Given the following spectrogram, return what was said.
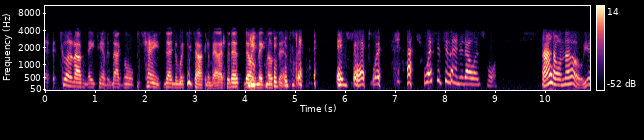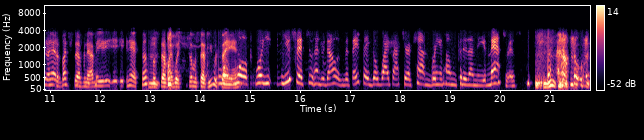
Two hundred dollars from ATM is not going to change nothing to what you're talking about. I said that that don't even make no sense. exactly. What's the two hundred dollars for? I don't know. You know, had a bunch of stuff in there. I mean, it, it, it had sensible Mm. stuff like what some of the stuff you were saying. Well, well, well you, you said two hundred dollars, but they say go wipe out your account and bring it home and put it under your mattress. I don't know what.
